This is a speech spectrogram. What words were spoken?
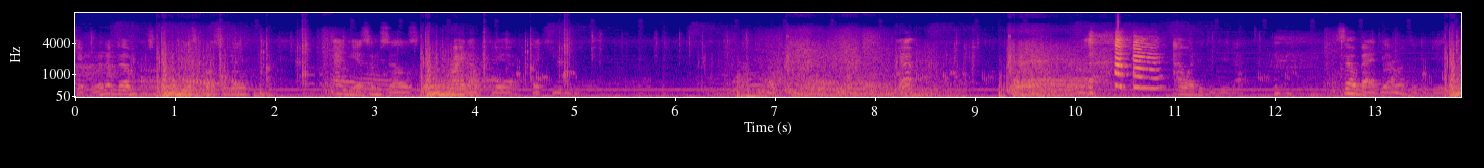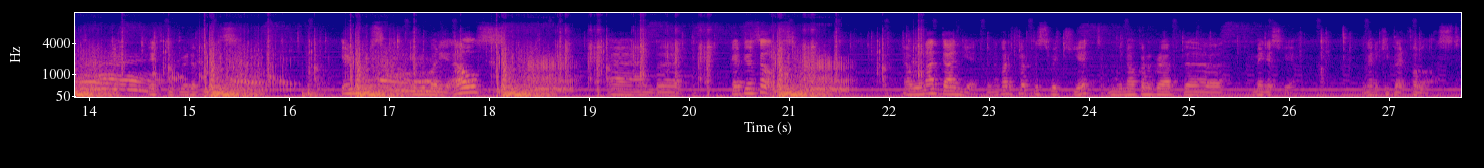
get rid of them as quickly as possible. And here's some cells right up here that you need. Yeah. I wanted to do that. So badly I wanted to do that. Let's get rid of these and everybody else. Grab yourselves. Now we're not done yet. We're not gonna flip the switch yet. We're not gonna grab the megasphere. We're gonna keep that for last.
